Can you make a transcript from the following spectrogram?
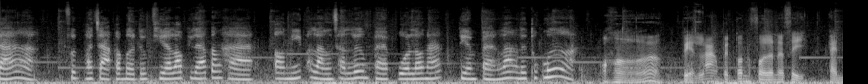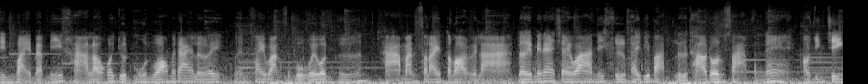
จ้าฝึกมาจากระเบิดนิวเคลียร์รอบที่แล้วตั้งหากตอนนี้พลังฉันเริ่มแปรปรวนแล้วนะ เตรียมแปลงร่างเลยทุกเมื่อ อ๋อเปลี่ยนร่างเป็นต้นเฟิร์นนะสิ แผ่นดินไหวแบบนี้ขาเราก็หยุดมูนวอล์กไม่ได้เลย เหมือนใครวางสบู่ไว้บนพื้น ขามันสไลด์ตลอดเวลา เลยไม่แน่ใจว่านี่คือภัยพิบัติหรือเท้าโดนสาบกันแน่ เอาจริง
